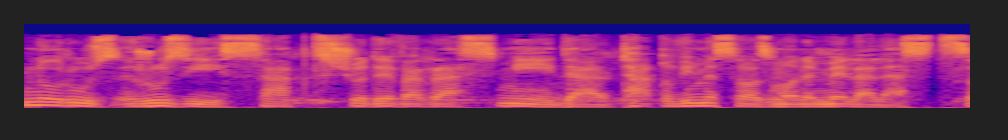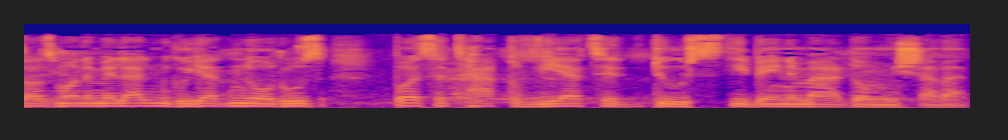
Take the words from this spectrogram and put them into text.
نوروز روزی ثبت شده و رسمی در تقویم سازمان ملل است. سازمان ملل می‌گوید نوروز باعث تقویت دوستی بین مردم می شود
